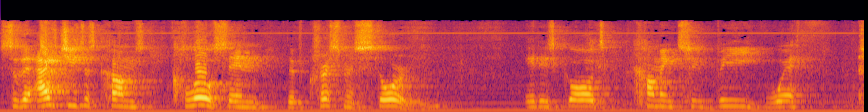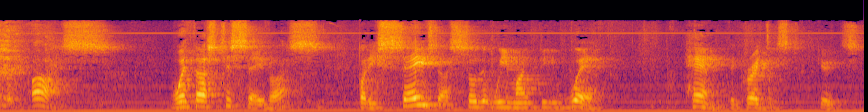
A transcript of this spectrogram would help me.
So that as Jesus comes close in the Christmas story, it is God coming to be with us. With us to save us, but He saves us so that we might be with Him, the greatest goods.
